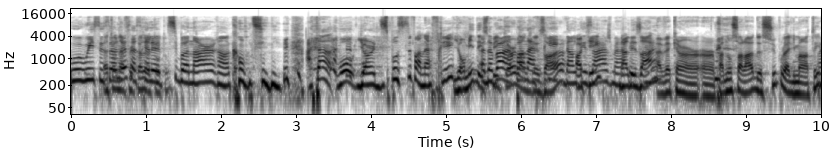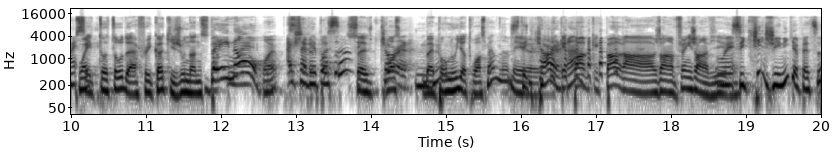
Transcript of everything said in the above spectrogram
oui, oui, c'est ça. Là, ça serait le Toto. petit bonheur en continu. Attends, wow, il y a un dispositif en Afrique. Ils ont mis des Ah, speakers dans le désert. Dans le désert, je dans le désert? Avec un, un panneau solaire dessus pour l'alimenter. Ouais. C'est Ouais. Toto de Africa qui joue non-stop. Ben non! Ouais. Hey, Je savais pas ça. C'est ben pour nous, il y a trois semaines. C'était euh, cœur, quelque, hein? part, quelque part en fin janvier. C'est qui le génie qui a fait ça?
